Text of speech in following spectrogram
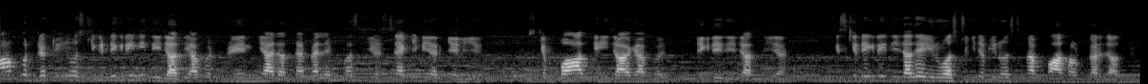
आपको डायरेक्ट यूनिवर्सिटी की डिग्री नहीं दी जाती, आपको ट्रेन किया जाता है पहले फ़र्स्ट ईयर सेकेंड ईयर के लिए। उसके बाद कहीं जाके आपको डिग्री दी जाती है। किसकी डिग्री दी जाती है? यूनिवर्सिटी की, जब यूनिवर्सिटी में आप पास आउट कर जाते हो।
